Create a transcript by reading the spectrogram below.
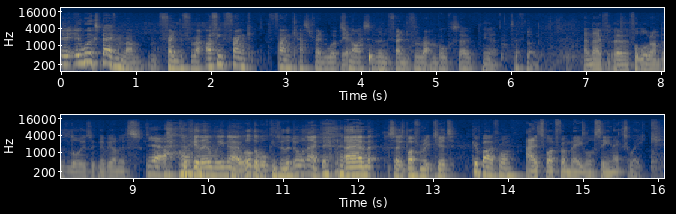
it, it works better than Ram- Friend of the Ram- I think Frank Fancast Friend works Yeah. nicer than Friend of the Ramble. So yeah, to float. And now uh, football ramblers lawyers are going to be on us Yeah. quicker than we know. Well, they're walking through the door now. Um, so it's bye from Richard, Goodbye, from. and it's bye from me. We'll see you next week.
